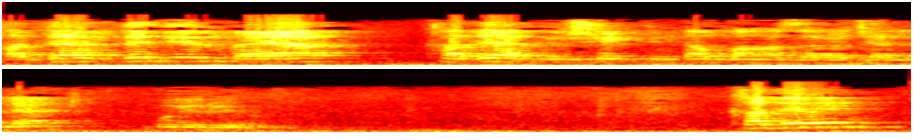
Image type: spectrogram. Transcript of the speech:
kaderdedir veya kaderdir şeklinde Allah Azze ve Celle buyuruyor. Kaderin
